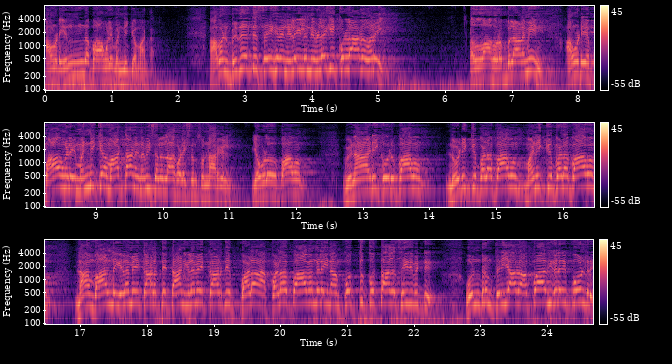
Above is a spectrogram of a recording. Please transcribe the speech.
அவனுடைய எந்த பாவங்களையும் மன்னிக்க மாட்டான். அவன் பிதத்து செய்கிற நிலையிலிருந்து விலகிக் கொள்ளாத வரை அல்லாஹ் ரப்பல் அவனுடைய பாவங்களை மன்னிக்க மாட்டான் நபி சொல்லாஹ் உலகம் சொன்னார்கள். எவ்வளவு பாவம்? வினாடிக்கு ஒரு பாவம் நொடிக்கு பல பாவம் மணிக்கு பல பாவம். நாம் வாழ்ந்த இளமை காலத்தை தான் இளமை காலத்தை பல பல பாவங்களை நாம் கொத்து கொத்தாக செய்துவிட்டு ஒன்றும் தெரியாத அப்பாவிகளை போன்று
